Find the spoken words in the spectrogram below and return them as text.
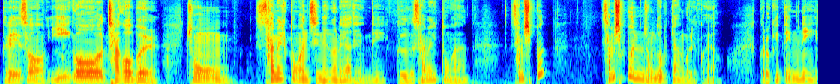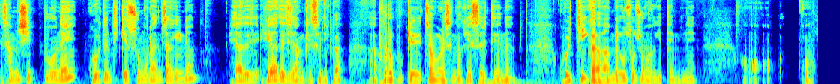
그래서 이거 작업을 총 3일 동안 진행을 해야 되는데 그 3일 동안 30분? 30분 정도밖에 안 걸릴 거예요. 그렇기 때문에 30분에 골든 티켓 21장이면 해야, 되, 해야 되지 않겠습니까? 앞으로 복귀 일정을 생각했을 때는 골티가 매우 소중하기 때문에 어, 꼭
